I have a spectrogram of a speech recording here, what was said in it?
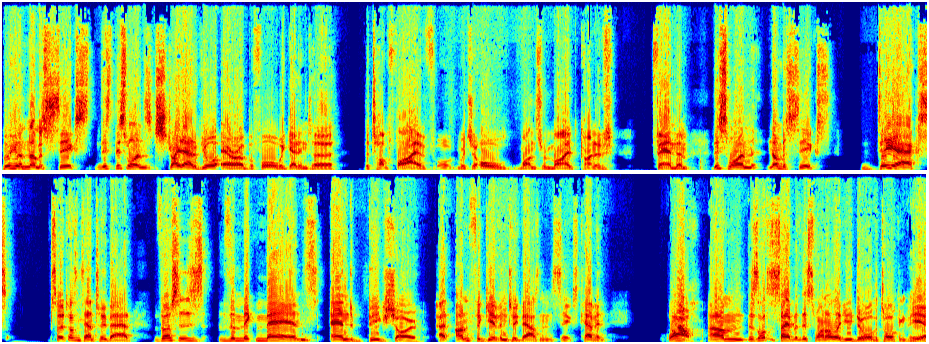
Moving on to number six. This this one's straight out of your era. Before we get into the top five, or which are all ones from my kind of fandom. This one, number six, DX. So it doesn't sound too bad. Versus the McMahons and Big Show at Unforgiven 2006. Kevin, wow. Um, there's a lot to say about this one. I'll let you do all the talking for here.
